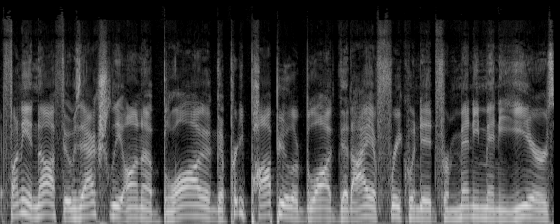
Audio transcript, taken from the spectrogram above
Funny enough, it was actually on a blog, a pretty popular blog that I have frequented for many, many years.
